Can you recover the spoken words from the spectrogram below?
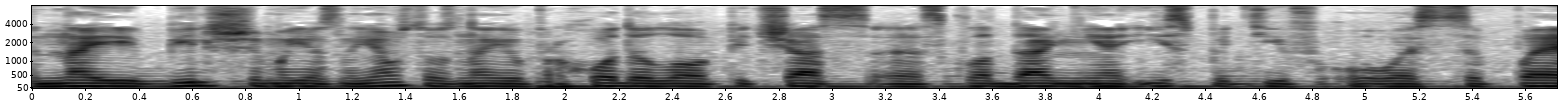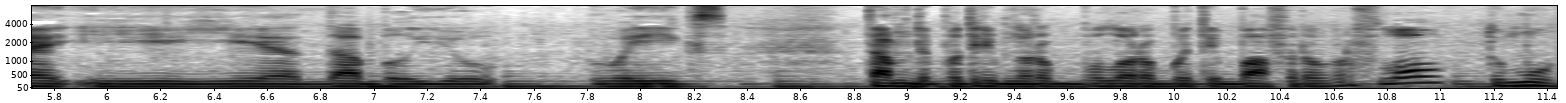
Найбільше моє знайомство з нею проходило під час е, складання іспитів ОСЦП і EWVX, там, де потрібно було робити buffer overflow, тому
